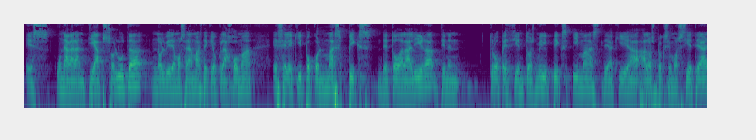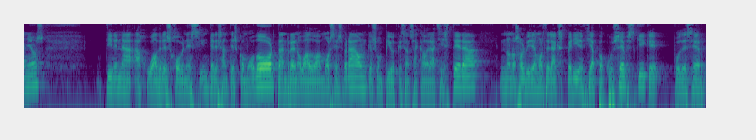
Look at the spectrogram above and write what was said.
es una garantía absoluta. No olvidemos además de que Oklahoma es el equipo con más picks de toda la liga. Tienen tropecientos mil picks y más de aquí a, los próximos siete años. Tienen a, jugadores jóvenes interesantes como Dort, han renovado a Moses Brown, que es un pivot que se han sacado de la chistera. No nos olvidemos de la experiencia Pokusevski, que puede ser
